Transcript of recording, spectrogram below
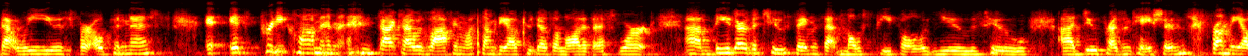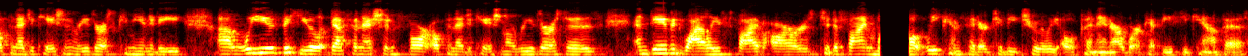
that we use for openness. It, it's pretty common. In fact, I was laughing with somebody else who does a lot of this work. Um, these are the two things that most people use who uh, do presentations from the open education resource community. Uh, we use the Hewlett definition for open educational resources and David Wiley's five R's to define what we consider to be truly open in our work at BC Campus.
